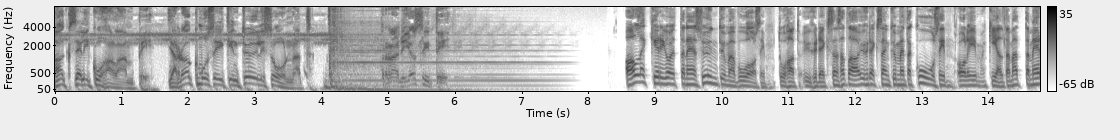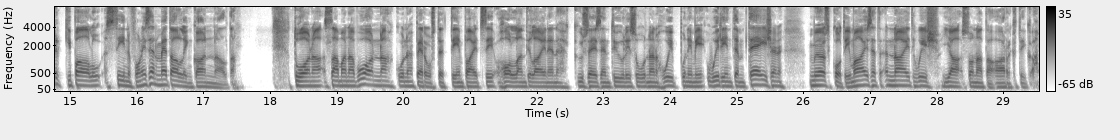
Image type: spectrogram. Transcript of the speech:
Akseli Kuhalampi ja rockmusiikin tyylisuunnat. Radio City. Allekirjoittaneen syntymävuosi 1996 oli kieltämättä merkkipaalu sinfonisen metallin kannalta. Tuona samana vuonna, kun perustettiin paitsi hollantilainen kyseisen tyylisuunnan huippunimi Within Temptation, myös kotimaiset Nightwish ja Sonata Arctica.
